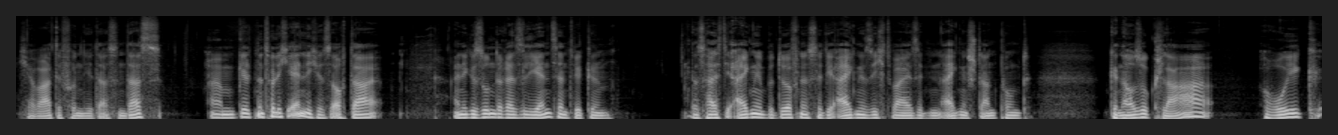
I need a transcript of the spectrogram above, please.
ich erwarte von dir das und das, ähm, gilt natürlich Ähnliches. Auch da eine gesunde Resilienz entwickeln. Das heißt, die eigenen Bedürfnisse, die eigene Sichtweise, den eigenen Standpunkt genauso klar, ruhig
